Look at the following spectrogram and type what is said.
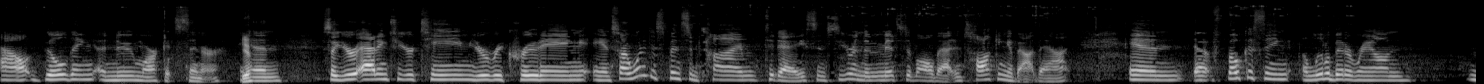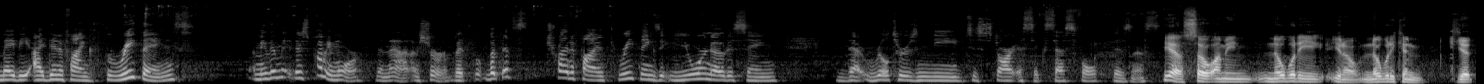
out building a new market center, Yeah. and so you're adding to your team, you're recruiting, and so I wanted to spend some time today, since you're in the midst of all that, and talking about that, and uh, focusing a little bit around maybe identifying three things I mean, there, may- there's probably more than that, I'm sure, but but let's try to find three things that you're noticing that realtors need to start a successful business. Yeah, so I mean, nobody, you know, nobody can get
